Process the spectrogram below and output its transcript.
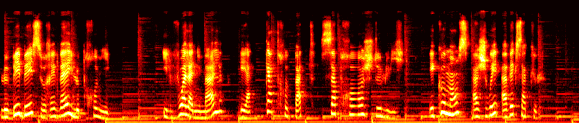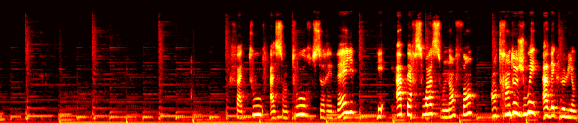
Le bébé se réveille le premier. Il voit l'animal et à quatre pattes s'approche de lui et commence à jouer avec sa queue. Fatou, à son tour, se réveille et aperçoit son enfant en train de jouer avec le lion.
